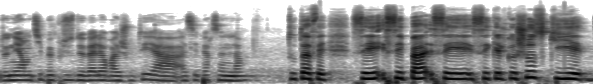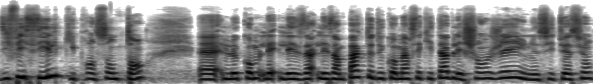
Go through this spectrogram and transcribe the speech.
donner un petit peu plus de valeur ajoutée à, à ces personnes-là? Tout à fait. C'est quelque chose qui est difficile, qui prend son temps. Euh, le, les, impacts du commerce équitable et changer une situation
